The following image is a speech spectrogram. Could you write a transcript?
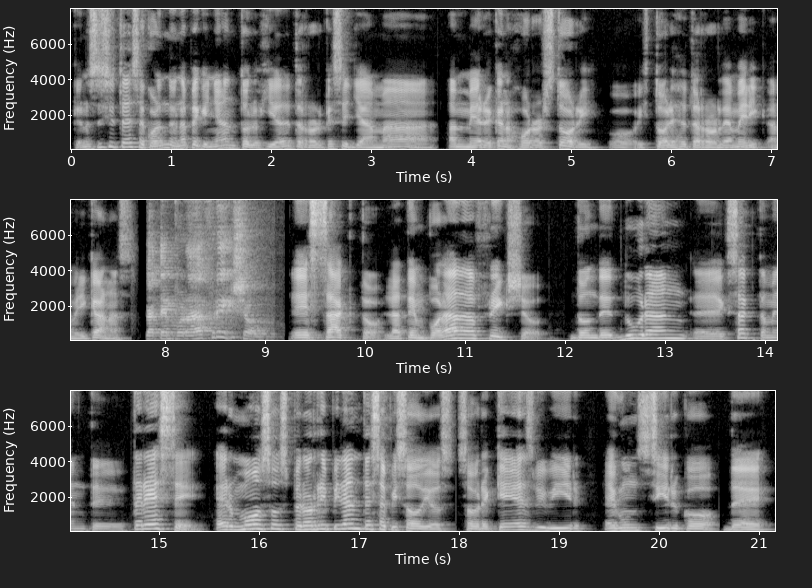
que no sé si ustedes se acuerdan de una pequeña antología de terror que se llama American Horror Story o historias de terror de americanas. La temporada Freak Show. Exacto, la temporada Freak Show donde duran eh, exactamente 13 hermosos pero horripilantes episodios sobre qué es vivir en un circo de,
